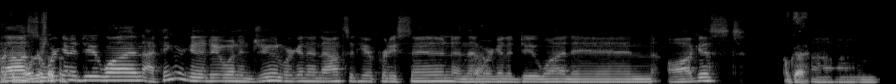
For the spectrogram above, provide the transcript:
Uh, so we're gonna do one. I think we're gonna do one in June. We're gonna announce it here pretty soon, and then Okay. we're gonna do one in August. okay Um,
